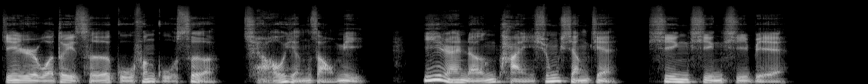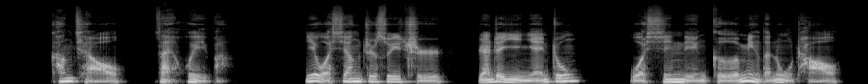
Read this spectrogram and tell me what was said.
今日我对此古风古色、巧影早密，依然能袒胸相见，惺惺惜别。康桥，再会吧。你我相知虽迟，然这一年中，我心灵革命的怒潮，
